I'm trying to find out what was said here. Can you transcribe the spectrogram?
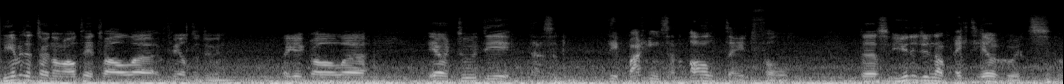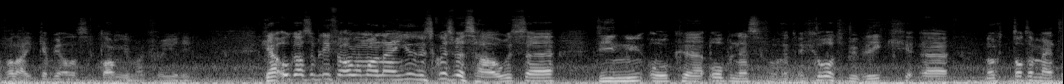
die hebben er toch nog altijd wel uh, veel te doen. Dat ik wel uh, eerlijk toe, die, die parking staat altijd vol. Dus jullie doen dat echt heel goed. Voilà, ik heb hier alles reclame gemaakt voor jullie. Ga ook alsjeblieft allemaal naar Jurgens Quizbus House, uh, die nu ook uh, open is voor het grote publiek. Uh, nog tot en met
